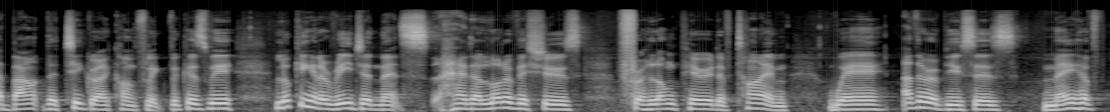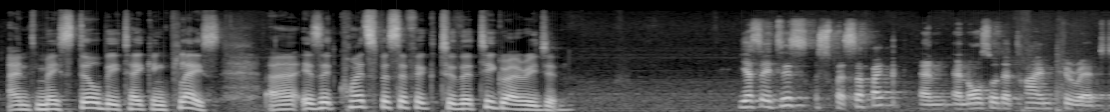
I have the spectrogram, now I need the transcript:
about the Tigray conflict? Because we're looking at a region that's had a lot of issues for a long period of time where other abuses may have and may still be taking place. Uh, is it quite specific to the Tigray region? Yes, it is specific, and, and also the time period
